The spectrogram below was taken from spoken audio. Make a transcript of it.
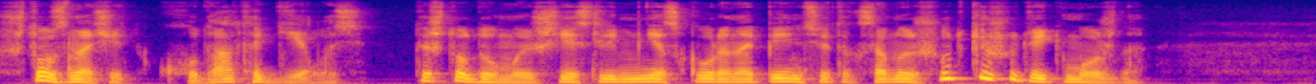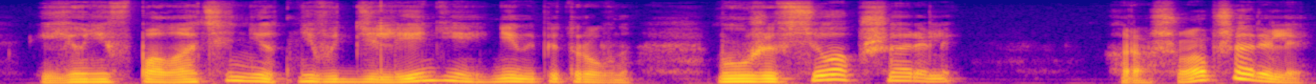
Что значит «куда-то делась»? Ты что думаешь, если мне скоро на пенсию, так со мной шутки шутить можно? Ее ни в палате нет, ни в отделении, Нина Петровна. Мы уже все обшарили. Хорошо обшарили?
